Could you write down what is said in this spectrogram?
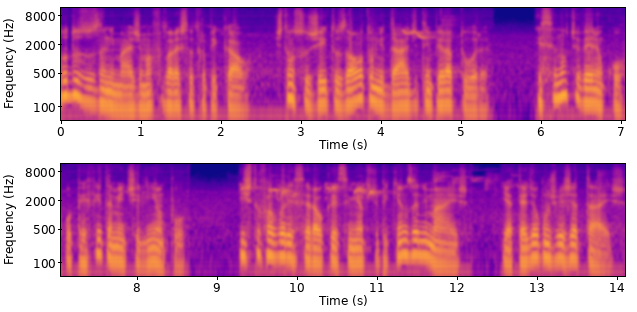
Todos os animais de uma floresta tropical estão sujeitos a alta umidade e temperatura, e se não tiverem o corpo perfeitamente limpo, isto favorecerá o crescimento de pequenos animais e até de alguns vegetais.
